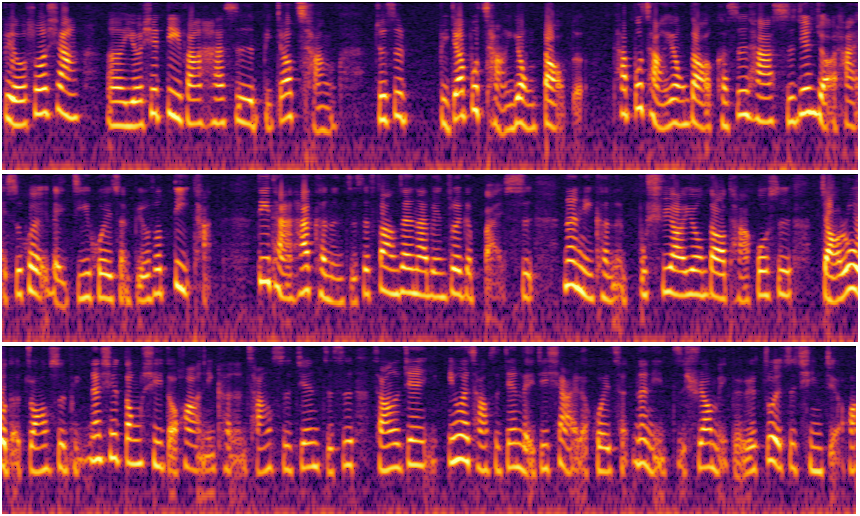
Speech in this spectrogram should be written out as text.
比如说像，呃，有些地方它是比较常，就是比较不常用到的，它不常用到，可是它时间久了它还是会累积灰尘。比如说地毯。地毯它可能只是放在那边做一个摆饰，那你可能不需要用到它，或是角落的装饰品那些东西的话，你可能长时间只是长时间因为长时间累积下来的灰尘，那你只需要每个月做一次清洁的话，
